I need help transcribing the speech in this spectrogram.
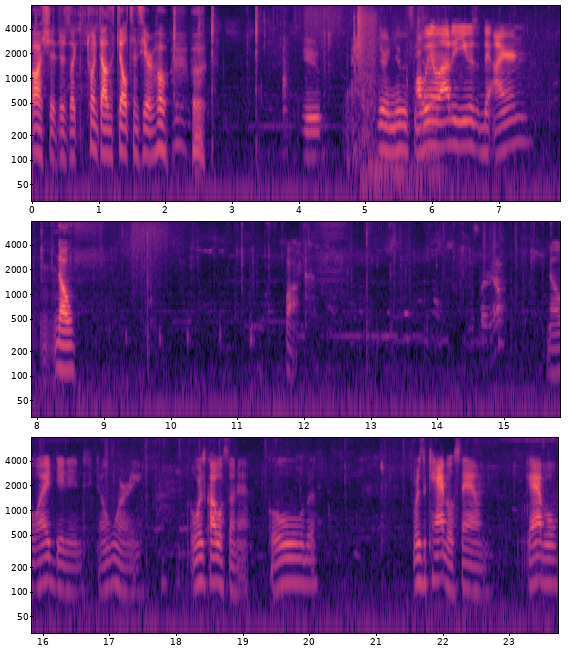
Oh shit, there's like 20,000 skeletons here. Oh, oh. You. You're a noob if you Are we allowed to use the iron? no. Fuck. No, I didn't. Don't worry. Where's cobblestone at? Gold. Where's the cobblestone? Gabble.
